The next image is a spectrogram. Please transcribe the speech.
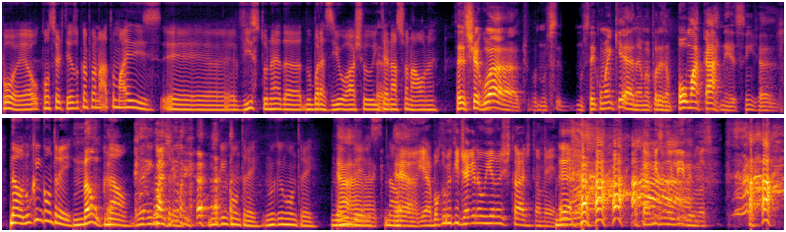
pô, é o- com certeza o campeonato mais é, visto, né, da, no Brasil, acho, internacional, né? Você chegou a. Tipo, não, sei, não sei como é que é, né? Mas, por exemplo, Paul McCartney, assim, já. Não, nunca encontrei. Não, cara. Não, nunca encontrei. Imagina, cara. Nunca encontrei, nunca encontrei. Nenhum Caraca. deles. Não. É, e era bom que o Mick Jagger não ia no estádio também. Né? A camisa do Liverpool.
